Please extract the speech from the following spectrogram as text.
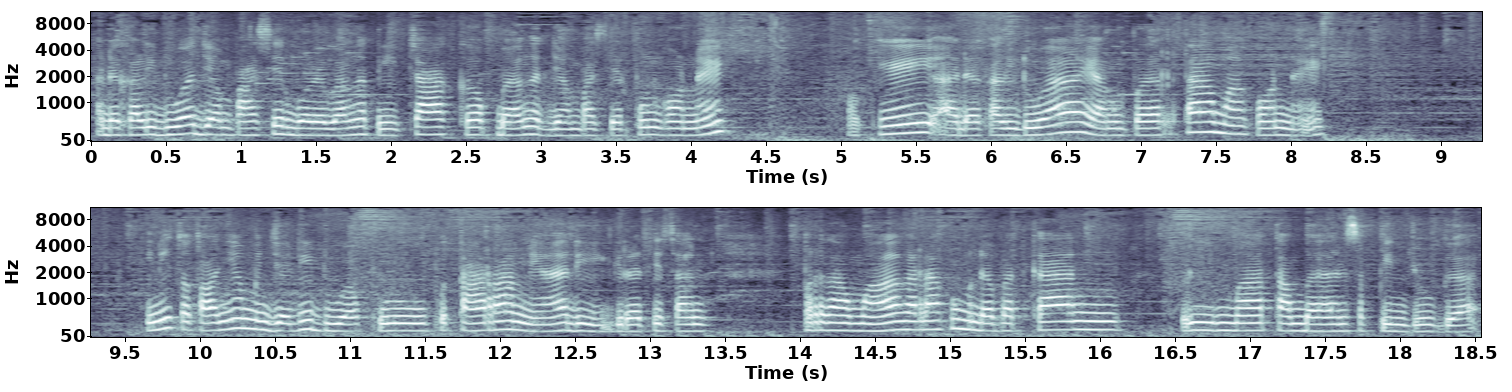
Ada kali dua jam pasir boleh banget nih. Cakep banget jam pasir pun connect. Oke ada kali dua yang pertama connect ini totalnya menjadi 20 putaran ya di gratisan pertama karena aku mendapatkan 5 tambahan spin juga.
